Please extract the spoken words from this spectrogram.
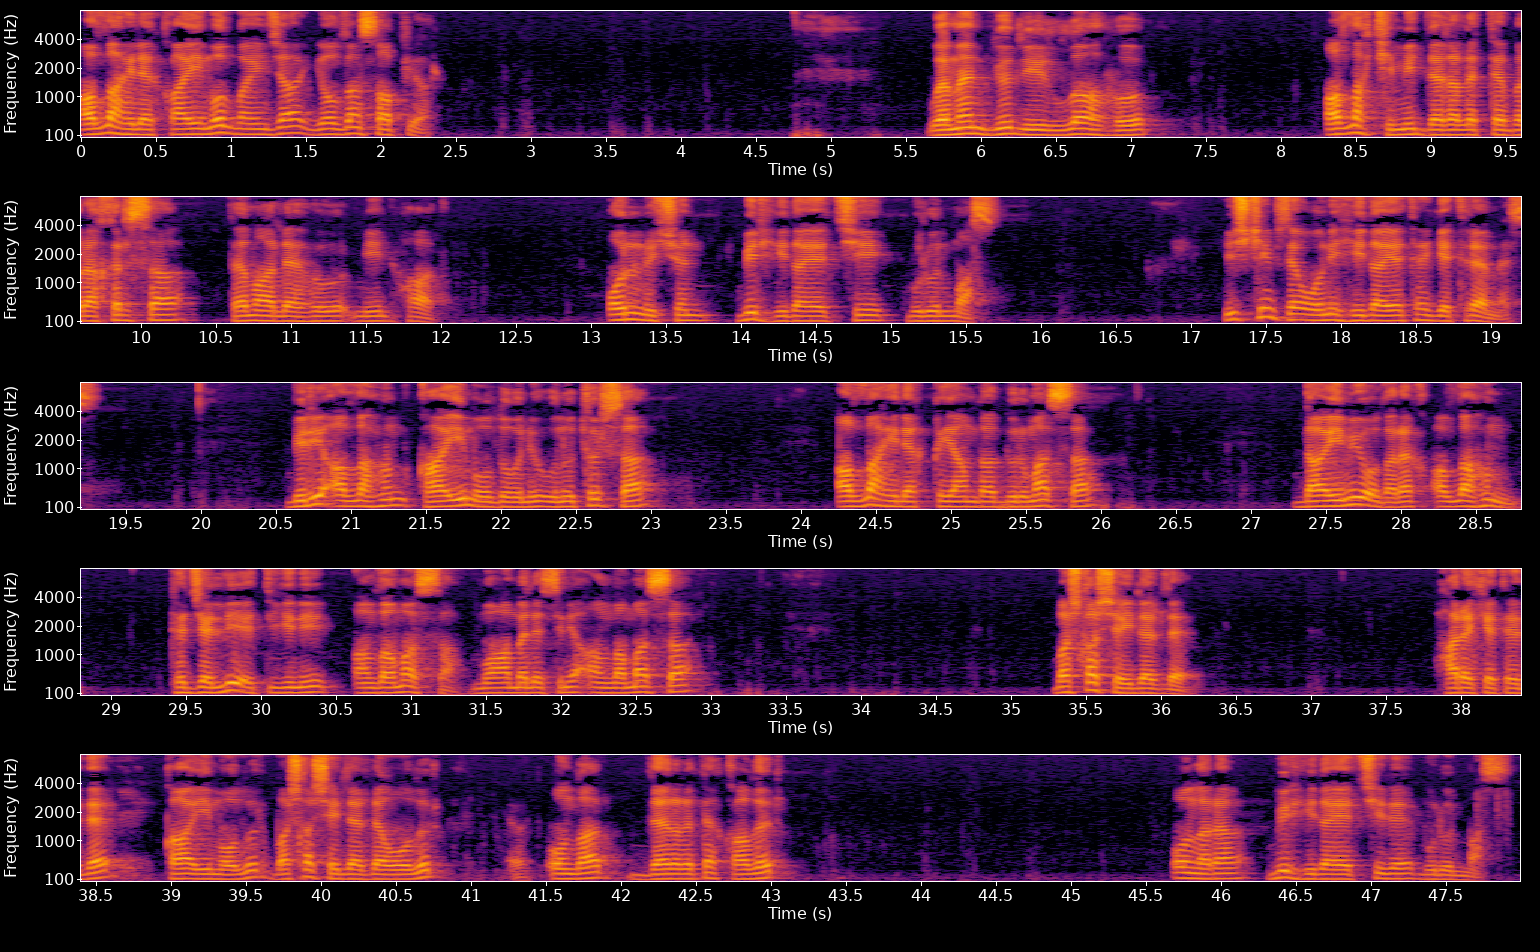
Allah ile kaim olmayınca yoldan sapıyor. Ve men yudillahu Allah kimi delalette bırakırsa fema lehu min had. Onun için bir hidayetçi bulunmaz. Hiç kimse onu hidayete getiremez. Biri Allah'ın kaim olduğunu unutursa, Allah ile kıyamda durmazsa, daimi olarak Allah'ın tecelli ettiğini anlamazsa, muamelesini anlamazsa, başka şeylerle hareket eder, kaim olur, başka şeylerle olur. Evet, onlar derarete kalır. Onlara bir hidayetçi de bulunmaz.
